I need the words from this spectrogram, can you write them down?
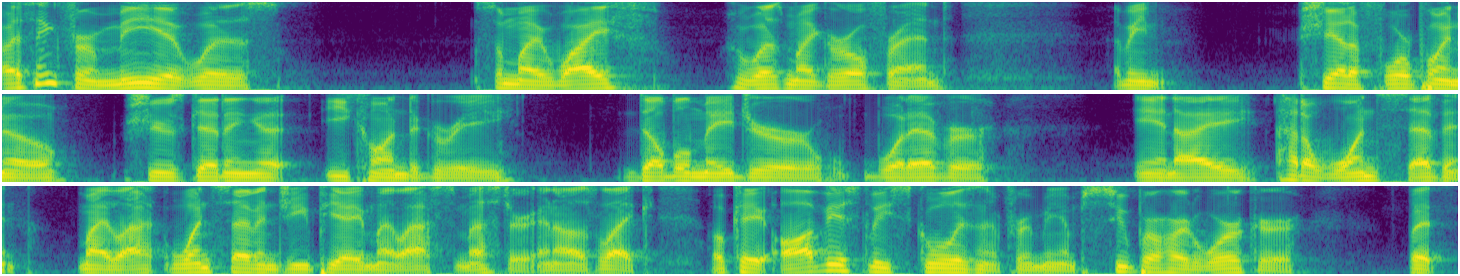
I think for me it was so my wife, who was my girlfriend, I mean, she had a 4.0. She was getting an econ degree, double major or whatever, and I had a 1.7 my last 1.7 GPA my last semester and I was like, okay, obviously school isn't for me. I'm super hard worker, but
